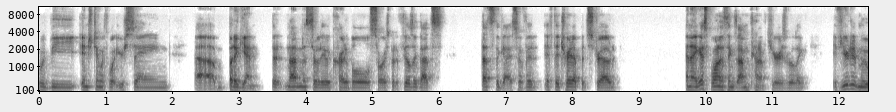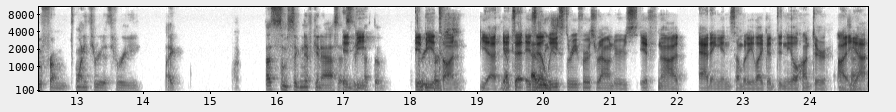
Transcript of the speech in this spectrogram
would be interesting with what you're saying. Um, but again, not necessarily a credible source, but it feels like that's that's the guy. So if it if they trade up at Stroud, and I guess one of the things I'm kind of curious about, like if you're to move from 23 to three, like that's some significant assets. It'd be it'd be first. a ton. Yeah, yep. it's a, it's at, at least. least. three first rounders, if not adding in somebody like a Danielle Hunter. Uh, yeah,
